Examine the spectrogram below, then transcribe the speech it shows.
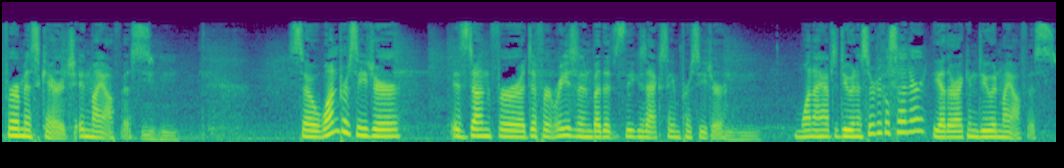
for a miscarriage in my office. Mm-hmm. So one procedure is done for a different reason, but it's the exact same procedure. Mm-hmm. One I have to do in a surgical center, the other I can do in my office.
